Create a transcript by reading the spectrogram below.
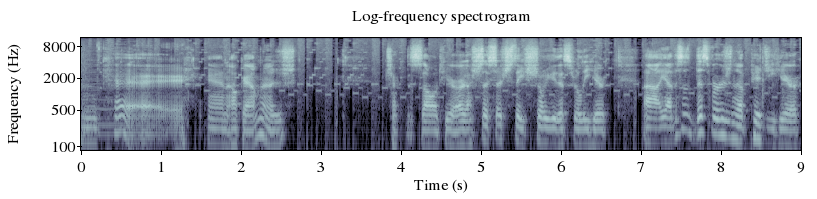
okay. And, okay, I'm gonna just check this out here. I should, I should say show you this really here. Uh, yeah, this is this version of Pidgey here.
